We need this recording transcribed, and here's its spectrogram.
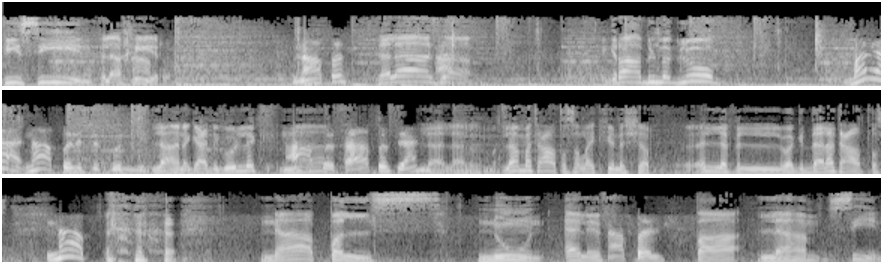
في سين في الأخير. ناطس. ثلاثة. اقرأها بالمقلوب. ما ناطل أنت تقول لي. لا أنا قاعد أقول لك نا- عاطس عاطس يعني؟ لا لا لا لا, لا ما تعاطس الله يكفينا الشر. إلا في الوقت ذا لا تعاطس. ناط ناطلس. نون ألف ناطل طاء لام سين.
